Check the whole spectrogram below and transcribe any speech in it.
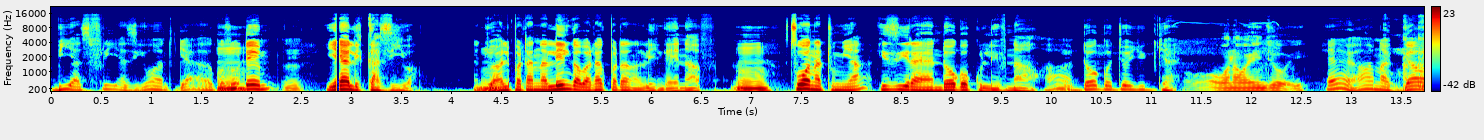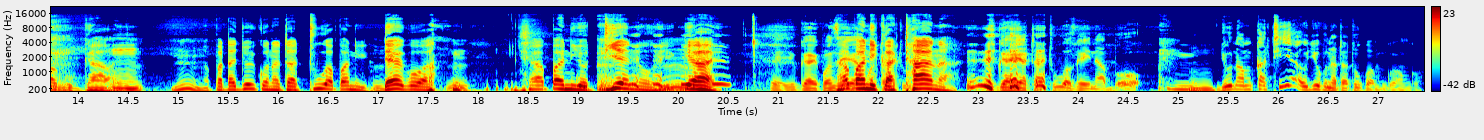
Be as free as you want girl. Kuzudem mm. Mm. ye alikaziwa. Najua alipata alipatana linga but akupata na linga enough. Mm. so wanatumia hizi raya ndogo kulive nao. Ah, dogo jo yuga Oh, wanawaenjoi yeah, anagawa kugawa. Mm. napata jo iko na tatu hapa ni degwa hapa ni otieno yugae hey, yugae kwanza hapa ni katana. Gae atatua gaina bo. Juu namkatia ujuu kuna tatu kwa mgongo.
